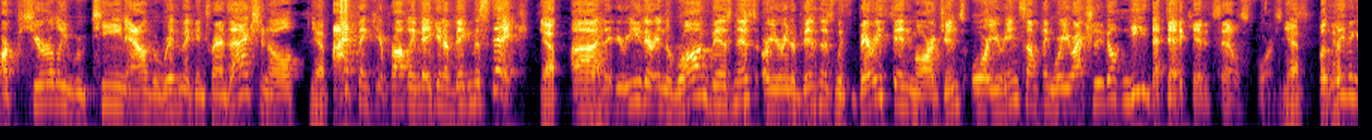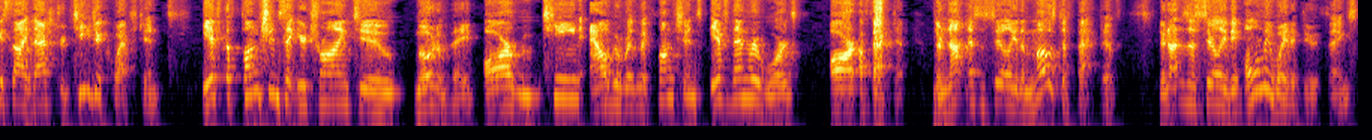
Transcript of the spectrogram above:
are purely routine, algorithmic, and transactional, yep. I think you're probably making a big mistake. Yep. Uh, yep. That you're either in the wrong business or you're in a business with very thin margins or you're in something where you actually don't need that dedicated sales force. Yep. But leaving aside that strategic question, if the functions that you're trying to motivate are routine algorithmic functions, if then rewards are effective. They're not necessarily the most effective. They're not necessarily the only way to do things.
